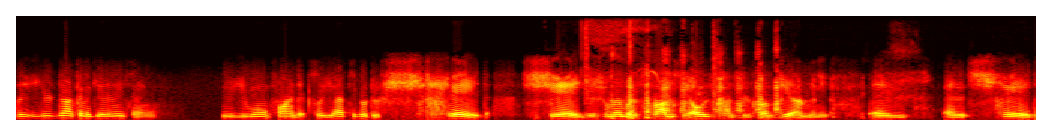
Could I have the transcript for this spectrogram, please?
the, you're not going to get anything. You, you won't find it. So you have to go to Schade. Schade. Just remember it's from the old country, from Germany, and and it's Schade.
